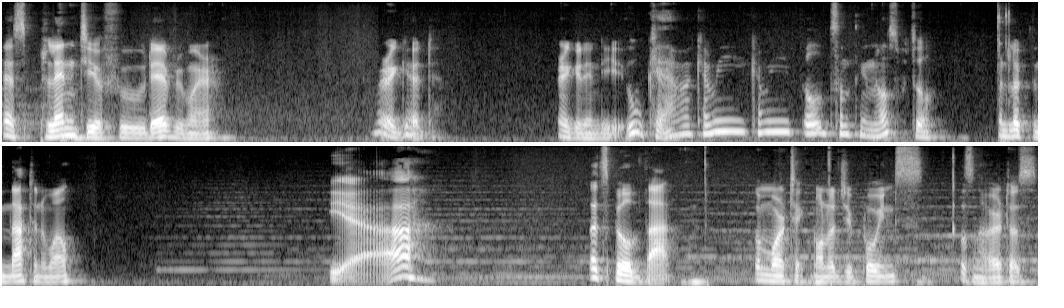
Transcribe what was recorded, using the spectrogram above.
There's plenty of food everywhere. Very good. Very good indeed. Ooh, can, can we can we build something in the hospital? I haven't looked at that in a while. Yeah. Let's build that. Some more technology points. Doesn't hurt us.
